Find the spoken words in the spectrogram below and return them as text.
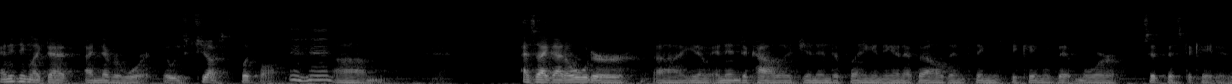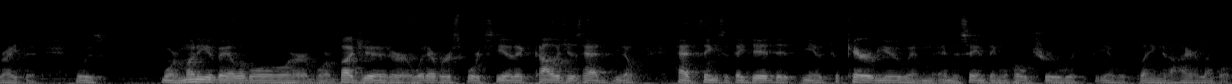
anything like that. I never wore it. It was just football Mm-hmm. um, as I got older, uh, you know, and into college and into playing in the NFL, then things became a bit more sophisticated, right? That there was more money available or more budget or whatever sports, you know, the colleges had, you know, had things that they did that, you know, took care of you and, and the same thing would hold true with, you know, with playing at a higher level.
